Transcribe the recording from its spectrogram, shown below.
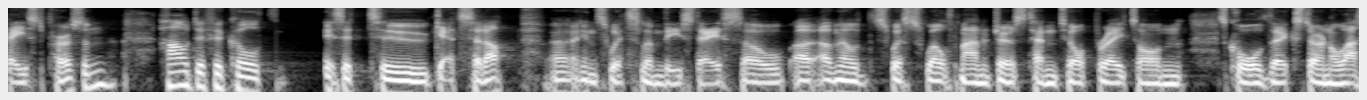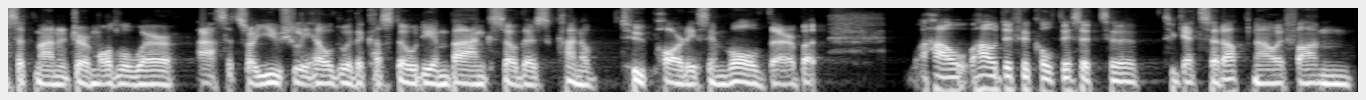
based person, how difficult is it to get set up uh, in Switzerland these days? So uh, I know Swiss wealth managers tend to operate on it's called the external asset manager model, where assets are usually held with a custodian bank. So there's kind of two parties involved there. But how how difficult is it to to get set up now? If I'm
